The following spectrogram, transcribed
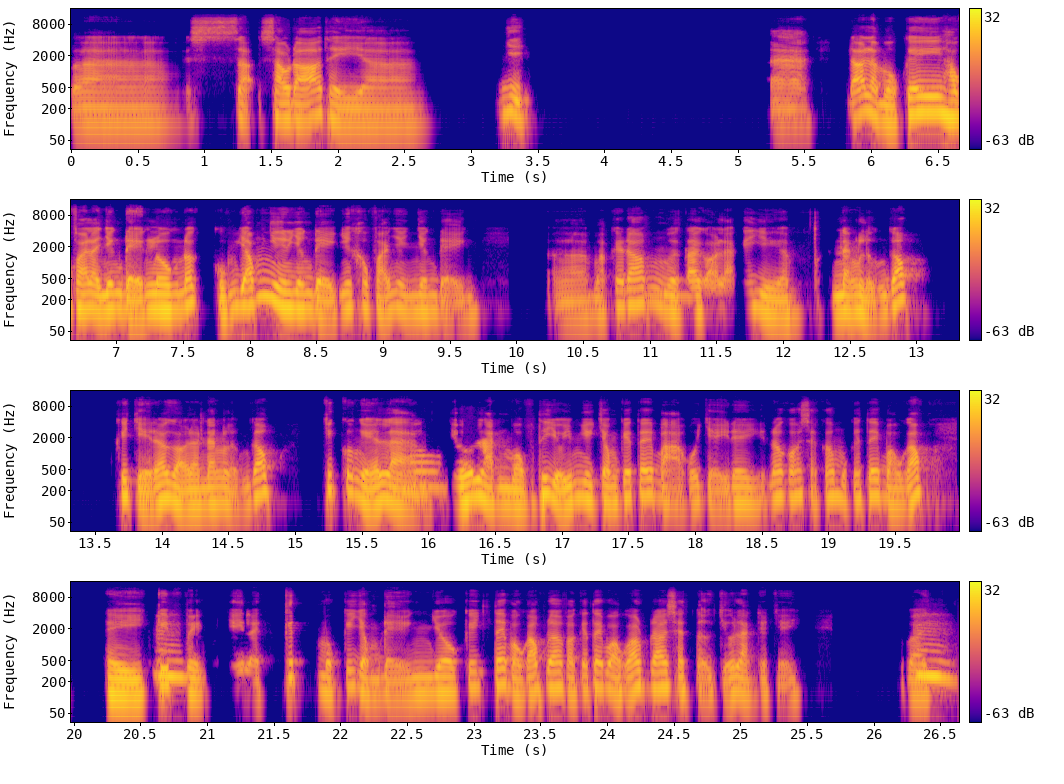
Và sau sau đó thì, ờ gì? À, đó là một cái hông phải là nhân điện luôn, nó cũng giống như nhân điện nhưng không phải như nhân điện. Ờ, mà cái đó người Ừm. ta gọi là cái gì, à, năng lượng gốc, cái chị đó gọi là năng lượng gốc, chứ có nghĩa là Ồ. chữa lành một thí dụ giống như trong cái tế bào của chị đi, nó có sẽ có một cái tế bào gốc, thì cái Ừm. việc chị là kích một cái dòng điện vô cái tế bào gốc đó và cái tế bào gốc đó sẽ tự chữa lành cho chị. Và Ừm.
